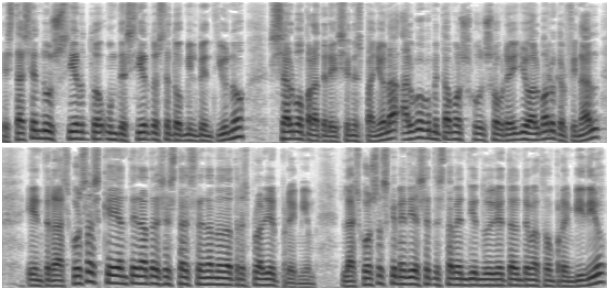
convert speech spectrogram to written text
¿Está siendo un, cierto, un desierto este 2021, salvo para televisión española? Algo comentamos sobre ello, Álvaro, que al final, entre las cosas que Antena 3 está estrenando en A3 Player Premium, las cosas que Mediaset está vendiendo directamente en Amazon Prime Video,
